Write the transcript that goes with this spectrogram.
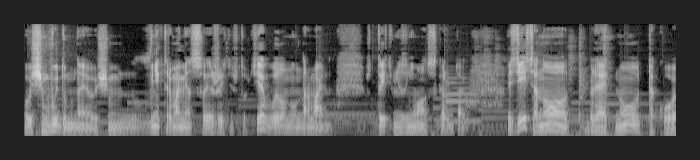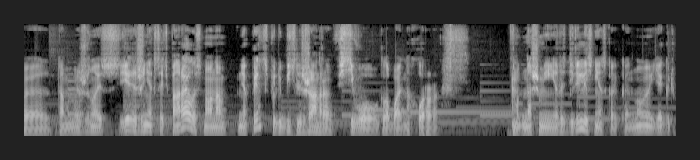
общем, выдуманное, в общем, в некоторый момент своей жизни, чтобы тебе было, ну, нормально, что ты этим не занимался, скажем так. Здесь оно, блядь, ну, такое. Там мы с женой сидели. Жене, кстати, понравилось, но она у меня, в принципе, любитель жанра всего глобально хоррора. Вот наши мнения разделились несколько, но я говорю,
